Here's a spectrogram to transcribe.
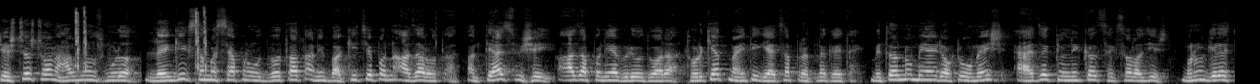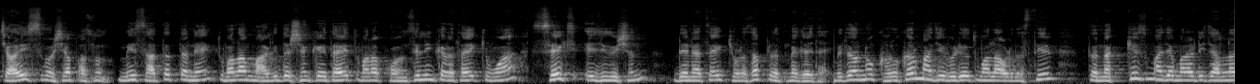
टेस्टोस्टेरॉन हार्मोन्समुळं लैंगिक समस्या पण उद्भवतात आणि बाकीचे पण आजार होतात. आणि त्याच विषयी आज आपण या व्हिडिओद्वारा थोडक्यात माहिती घ्यायचा प्रयत्न करीत आहे. मित्रांनो मी आहे doctor Umesh as a clinical sexologist म्हणून गेल्या चाळीस वर्षापासून मी सातत्याने तुम्हाला मार्गदर्शन करीत आहे तुम्हाला काउन्सिलिंग करत आहे किंवा सेक्स एज्युकेशन देण्याचा एक छोटासा प्रयत्न करीत आहे. मित्रांनो खरोखर माझे व्हिडिओ तुम्हाला आवडत असतील तर नक्कीच माझ्या मराठी चॅनलला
